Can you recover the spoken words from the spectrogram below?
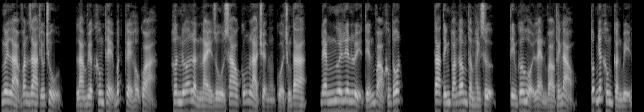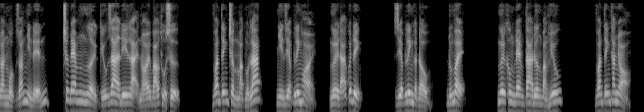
ngươi là văn gia thiếu chủ, làm việc không thể bất kể hậu quả, hơn nữa lần này dù sao cũng là chuyện của chúng ta, đem ngươi liên lụy tiến vào không tốt. Ta tính toán âm thầm hành sự, tìm cơ hội lẻn vào thánh đảo, tốt nhất không cần bị đoan mục doãn nhìn đến, trước đem người cứu ra đi lại nói báo thủ sự. Văn Tĩnh trầm mặc một lát, nhìn Diệp Linh hỏi, ngươi đã quyết định. Diệp Linh gật đầu, đúng vậy. Ngươi không đem ta đương bằng hữu. Văn Tĩnh than nhỏ.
